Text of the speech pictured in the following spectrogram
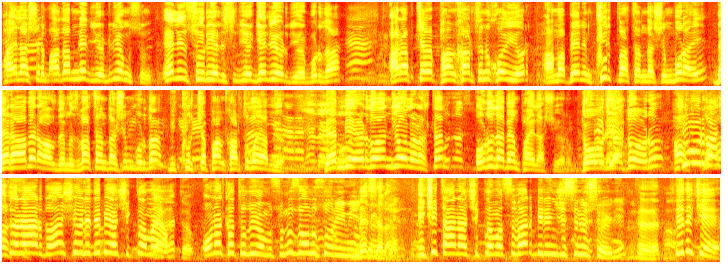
paylaşırım. Adam ne diyor biliyor musun? Elin Suriyelisi diyor geliyor diyor burada. Arapça pankartını koyuyor. Ama benim Kürt vatandaşım burayı beraber aldığımız vatandaşım burada bir Kürtçe pankartı koyamıyor. Ben bir Erdoğancı olaraktan onu da ben paylaşıyorum. Doğruya Peki, doğru. Cumhurbaşkanı haksız. Erdoğan şöyle de bir açıklama Evet. yaptı. Ona katılıyor musunuz? Onu sorayım ilk Mesela? önce. İki tane açıklaması var. Birincisini söyleyeyim. Evet. Dedi ki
